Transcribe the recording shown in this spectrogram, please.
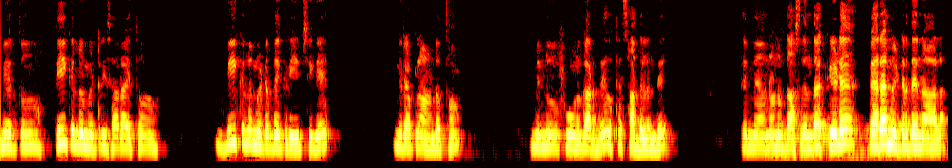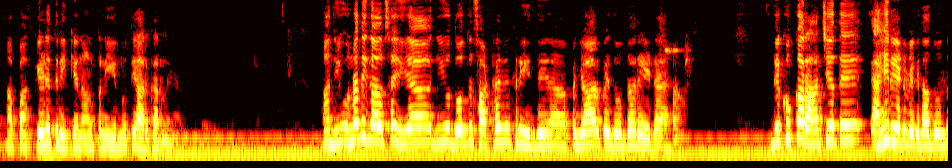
ਮੇਰੇ ਤੋਂ 30 ਕਿਲੋਮੀਟਰ ਹੀ ਸਾਰਾ ਇੱਥੋਂ 20 ਕਿਲੋਮੀਟਰ ਦੇ ਕਰੀਬ ਸੀਗੇ ਮੇਰਾ ਪਲਾਂਟ ਉੱਥੋਂ। ਮੈਨੂੰ ਫੋਨ ਕਰਦੇ, ਉੱਥੇ ਸੱਦ ਲੈਂਦੇ ਤੇ ਮੈਂ ਉਹਨਾਂ ਨੂੰ ਦੱਸ ਦਿੰਦਾ ਕਿਹੜੇ ਪੈਰਾਮੀਟਰ ਦੇ ਨਾਲ ਆਪਾਂ ਕਿਹੜੇ ਤਰੀਕੇ ਨਾਲ ਪਨੀਰ ਨੂੰ ਤਿਆਰ ਕਰਨੇ ਆ। ਹਾਂਜੀ, ਉਹਨਾਂ ਦੀ ਗੱਲ ਸਹੀ ਆ ਜੀ, ਉਹ ਦੁੱਧ 60 ਰੁਪਏ ਖਰੀਦਦੇ ਆ 50 ਰੁਪਏ ਦੁੱਧ ਦਾ ਰੇਟ ਹੈ ਦੇਖੋ ਘਰਾਂ 'ਚ ਤੇ ਇਹੀ ਰੇਟ ਵਿਕਦਾ ਦੁੱਧ।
